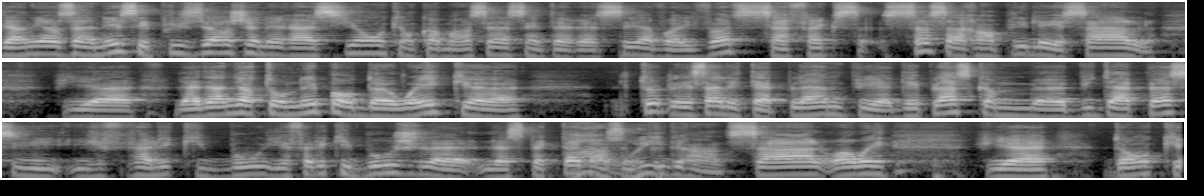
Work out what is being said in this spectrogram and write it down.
dernières années, c'est plusieurs générations qui ont commencé à s'intéresser à Voivod. Ça fait que ça, ça remplit les salles. Puis, la dernière tournée pour The Wake, toutes les salles étaient pleines. Puis des places comme Budapest, il, fallait qu'il bouge, il fallait qu'il bouge le, spectacle ah dans une plus grande salle. Ouais, oui. Puis donc,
